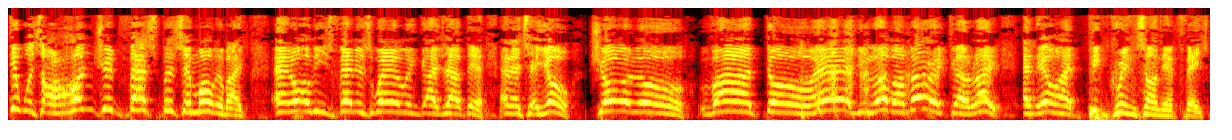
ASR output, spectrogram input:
There was a hundred Vespas and motorbikes and all these Venezuelan guys out there. And I say, yo, Cholo, Vato, eh, you love America, right? And they all had big grins on their face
